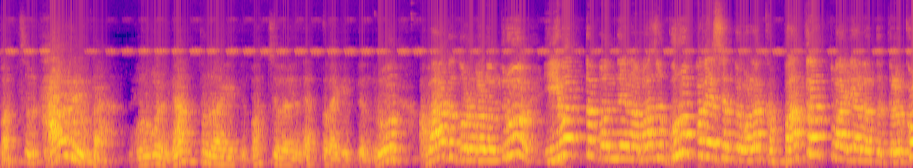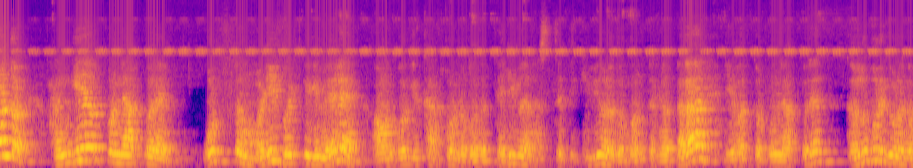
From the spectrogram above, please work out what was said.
ಬಚ್ಚಲು. ಹೌದ್ರಿಪ್ಪ ಗುರುಗಳು ನೆತ್ತರಾಗಿತ್ತು ಬಚ್ಚಲಲ್ಲಿ ನೆತ್ತರಾಗಿತ್ತು ಅಂದ್ರು ಅವಾಗ ಗುರುಗಳಂದ್ರು, ಇವತ್ತು ಬಂದೆ ನಮಾಜ್ ಗುರುಪದೇಶ ತಗೊಳಕ ಪಾತ್ರತ್ವ ಆಗ್ಯಾನ ಅಂತ ತಿಳ್ಕೊಂಡು ಹಂಗೇ ಪುಣ್ಯಾತ್ಮರೆ ಉಟ್ಟ ಮಡಿ ಬಟ್ಟಿಗೆ ಮೇಲೆ ಅವ್ನು ಹೋಗಿ ಕರ್ಕೊಂಡು ಬಂದು ತೆರಿ ಮೇಲೆ ಹಸ್ತೈತಿ ಕಿವಿಯೊಳಗ ಬಂತ ಹೇಳ್ತಾರ? ಇವತ್ತು ಪುಣ್ಯಾತ್ಮರೆ ಕಲಬುರಗಿ ಒಳಗ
